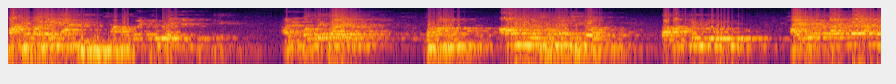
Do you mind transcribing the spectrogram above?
মাঠে মাঠে যাচ্ছি। শাখা পাল্টিউলার নেতৃত্বে। চাই, যখন আওয়ামী সময় ছিল তখন কিন্তু হাইকোর্টের কাজটা আমরা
